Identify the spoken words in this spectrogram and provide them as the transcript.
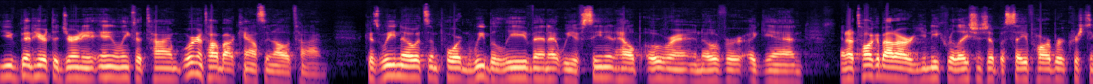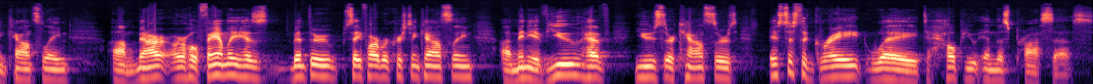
you've been here at the journey any length of time, we're going to talk about counseling all the time because we know it's important. We believe in it. We have seen it help over and over again. And I talk about our unique relationship with Safe Harbor Christian Counseling. Um, man, our, our whole family has been through Safe Harbor Christian Counseling. Uh, many of you have used their counselors. It's just a great way to help you in this process.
